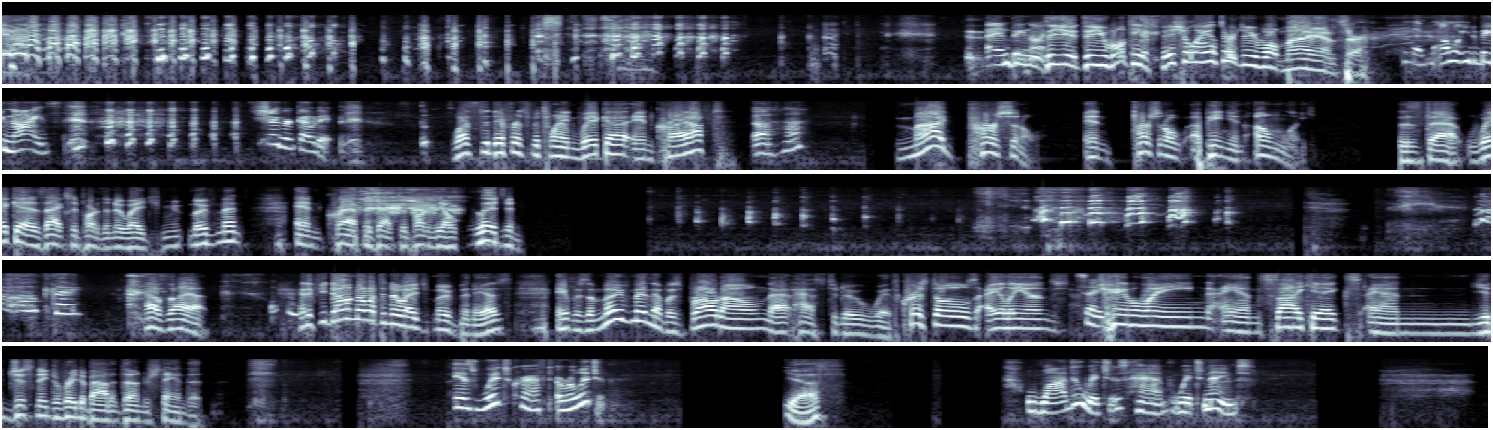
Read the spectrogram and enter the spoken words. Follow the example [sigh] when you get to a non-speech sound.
and be nice. do you do you want the official answer? or Do you want my answer? I want you to be nice. [laughs] Sugarcoat it. What's the difference between Wicca and craft? Uh huh. My personal and personal opinion only is that Wicca is actually part of the New Age m- movement, and craft is actually part of the old religion. Okay. How's that? And if you don't know what the New Age movement is, it was a movement that was brought on that has to do with crystals, aliens, Say, channeling, and psychics, and you just need to read about it to understand it. is witchcraft a religion? Yes. Why do witches have witch names?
